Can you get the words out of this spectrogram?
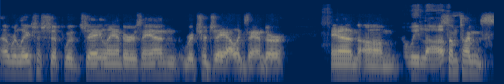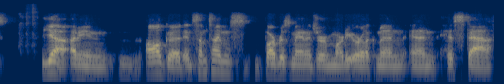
a relationship with Jay Landers and Richard Jay-Alexander, and um, We love. sometimes, yeah, I mean, all good. And sometimes Barbra's manager, Marty Ehrlichman, and his staff,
